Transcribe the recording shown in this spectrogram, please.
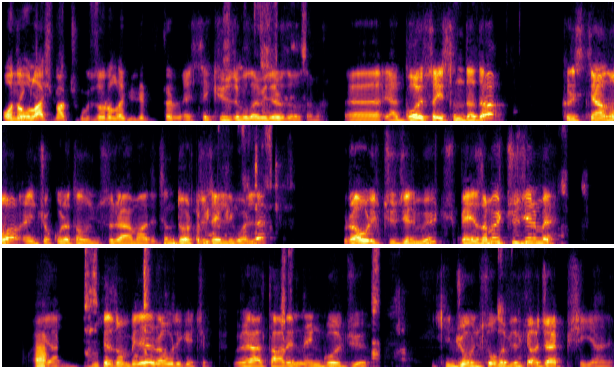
ona Peki. ulaşmak çok zor olabilirdi tabii. E, 800'ü bulabilirdi o zaman. Ee, yani gol sayısında da Cristiano en çok gol atan oyuncusu Real Madrid'in 450 golle. Raul 323, Benzema 320. Heh. Yani bu sezon bile Raul'ü geçip Real tarihinin en golcü ikinci oyuncusu olabilir ki acayip bir şey yani.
